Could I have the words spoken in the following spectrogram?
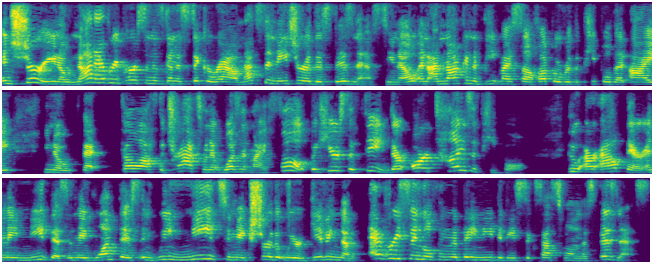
and sure you know not every person is going to stick around. That's the nature of this business you know? And i'm not going to beat myself up over the people that i you know that fell off the tracks when it wasn't my fault. But here's the thing there are tons of people who are out there and they need this and they want this and we need to make sure that we are giving them every single thing that they need to be successful in this business.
